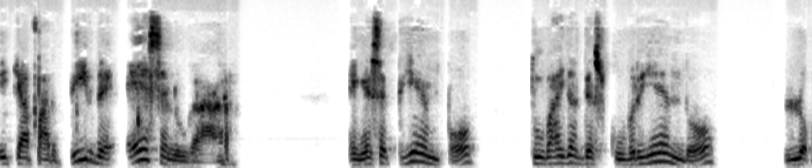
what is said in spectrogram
y que a partir de ese lugar, en ese tiempo, tú vayas descubriendo lo,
